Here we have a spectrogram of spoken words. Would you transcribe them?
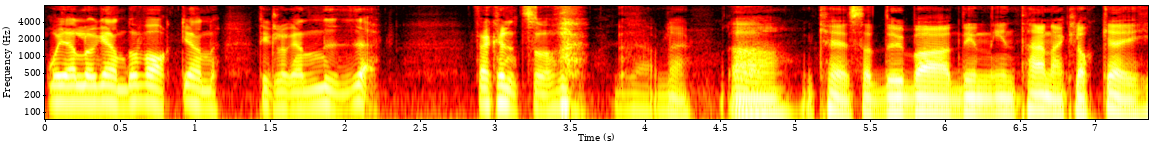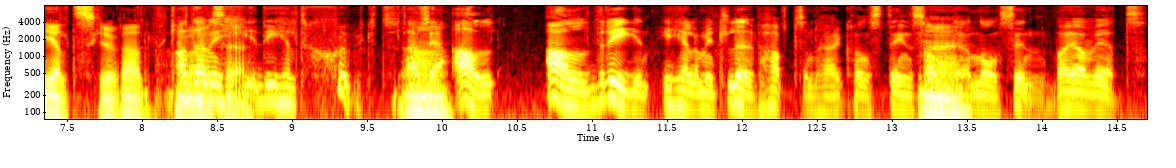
och jag låg ändå vaken till klockan nio För jag kunde inte sova Jävlar Ja. Ja, okej så att du bara, din interna klocka är helt skruvad kan Ja man säga he- det är helt sjukt Ja. Alltså jag har all, aldrig i hela mitt liv haft sån här konstig insomnia Nej. någonsin Vad jag vet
